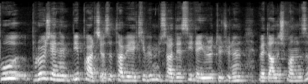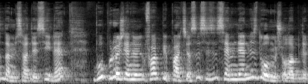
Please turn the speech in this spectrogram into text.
bu projenin bir parçası tabii ekibin müsaadesiyle, yürütücünün ve danışmanınızın da müsaadesiyle bu projenin ufak bir parçası sizin semineriniz de olmuş olabilir.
